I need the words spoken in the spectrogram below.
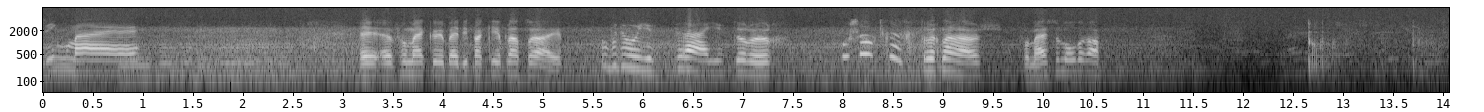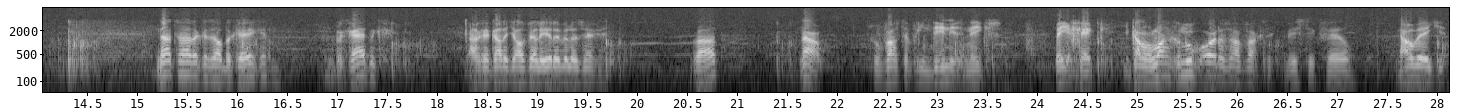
zing maar. Hé, hey, voor mij kun je bij die parkeerplaats draaien. Hoe bedoel je, draaien? Terug. Hoezo terug? Terug naar huis. Voor mij is de lol eraf. Nou, toen had ik het al bekeken. Begrijp ik. Ach, ik had het je al veel eerder willen zeggen. Wat? Nou, zo'n vaste vriendin is niks. Ben je gek? Je kan al lang genoeg orders afwachten. Wist ik veel. Nou weet je het.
